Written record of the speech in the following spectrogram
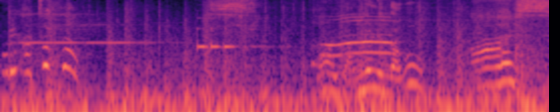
우리 갇혔어! 아 이게 안 열린다고? 아이씨.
